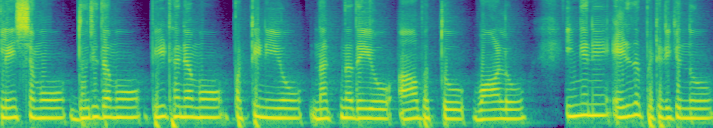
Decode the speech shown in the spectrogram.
ക്ലേശമോ ദുരിതമോ പീഡനമോ പട്ടിണിയോ നഗ്നതയോ ആപത്തോ വാളോ? ഇങ്ങനെ എഴുതപ്പെട്ടിരിക്കുന്നു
